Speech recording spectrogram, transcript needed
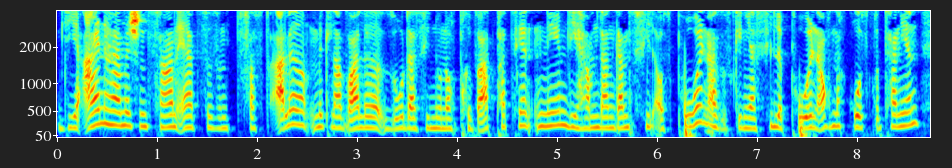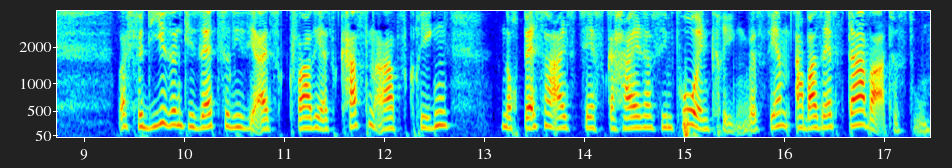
die einheimischen Zahnärzte sind fast alle mittlerweile so, dass sie nur noch Privatpatienten nehmen. Die haben dann ganz viel aus Polen. Also es gehen ja viele Polen auch nach Großbritannien. Weil für die sind die Sätze, die sie als quasi als Kassenarzt kriegen, noch besser als das Gehalt, das sie in Polen kriegen, wisst ihr? Aber selbst da wartest du.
